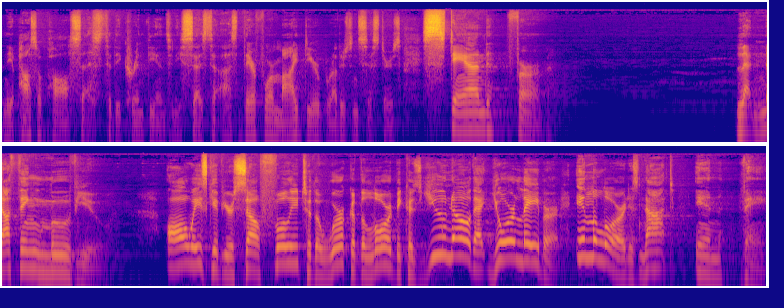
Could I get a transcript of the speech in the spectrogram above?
And the Apostle Paul says to the Corinthians, and he says to us, Therefore, my dear brothers and sisters, stand firm let nothing move you. Always give yourself fully to the work of the Lord because you know that your labor in the Lord is not in vain.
